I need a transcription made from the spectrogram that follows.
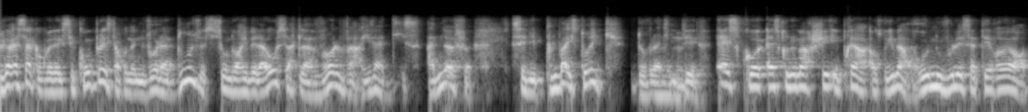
verrais ça comme un excès complet, c'est-à-dire qu'on a une vol à 12, si on doit arriver là-haut, c'est-à-dire que la vol va arriver à 10, à 9. C'est les plus bas historiques de volatilité. Mm-hmm. Est-ce que, est-ce que le marché est prêt à, entre guillemets, à renouveler cette erreur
